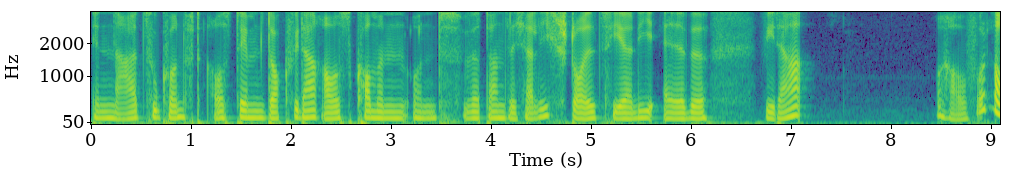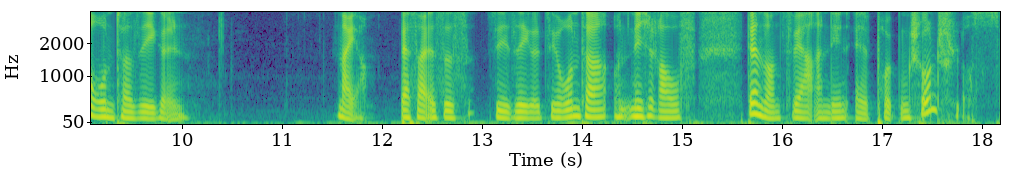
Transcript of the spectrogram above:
in naher Zukunft aus dem Dock wieder rauskommen und wird dann sicherlich stolz hier die Elbe wieder rauf oder runter segeln. Naja, Besser ist es, sie segelt sie runter und nicht rauf, denn sonst wäre an den Elbbrücken schon Schluss.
